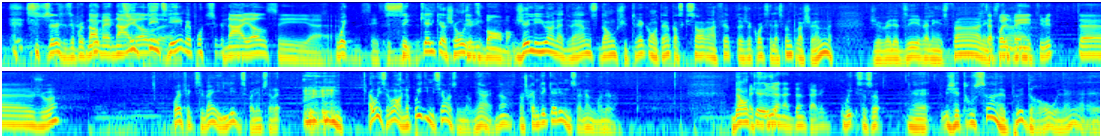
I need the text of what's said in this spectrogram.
Ceux-là, je les ai pas Non, mais Nile, J'ai écouté euh, tiens, mais pas ceux Nile, c'est. euh, Oui. c'est- C'est quelque chose. C'est Je- du bonbon. Je l'ai eu en advance, donc je suis très content parce qu'il sort en fait, je crois que c'est la semaine prochaine. Je vais le dire à l'instant. C'était pas le l'instant. 28 euh, juin? Oui, effectivement, il est disponible, c'est vrai. ah oui, c'est vrai, on n'a pas eu d'émission la semaine dernière. Non. Donc, je suis comme décalé d'une semaine, moi, là. Donc, Ben, euh, eu pareil. oui, c'est ça. Euh, je trouve ça un peu drôle. Hein? Euh,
